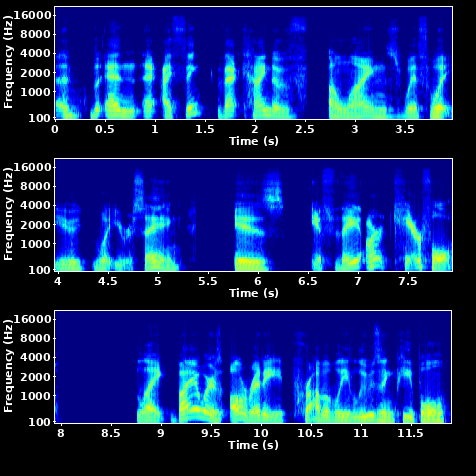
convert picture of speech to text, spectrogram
Uh, and I- I think that kind of aligns with what you what you were saying is if they aren't careful like BioWare's already probably losing people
